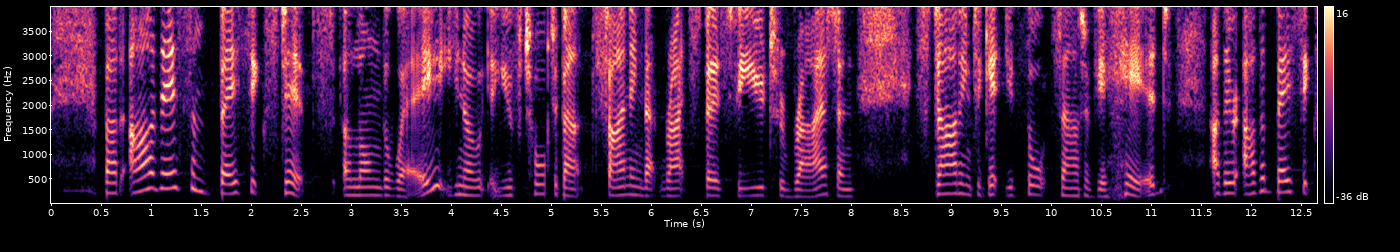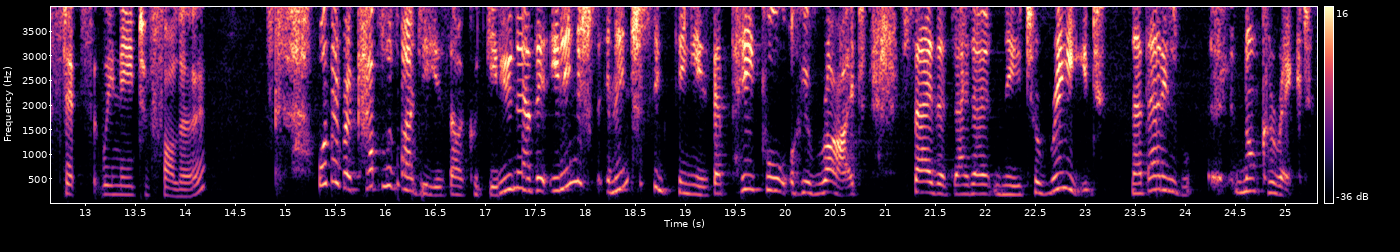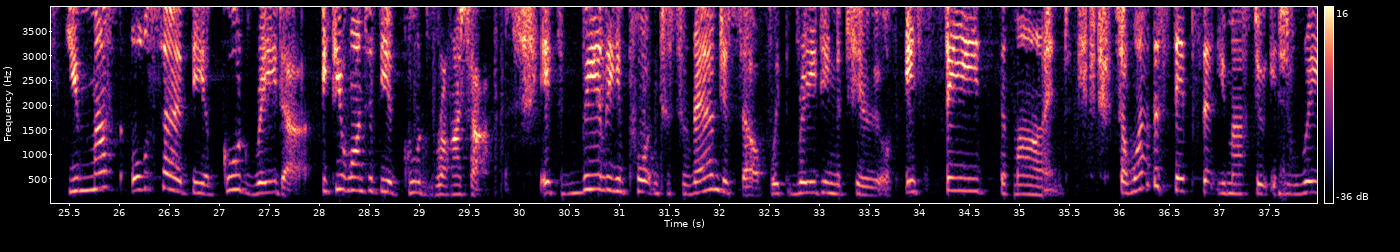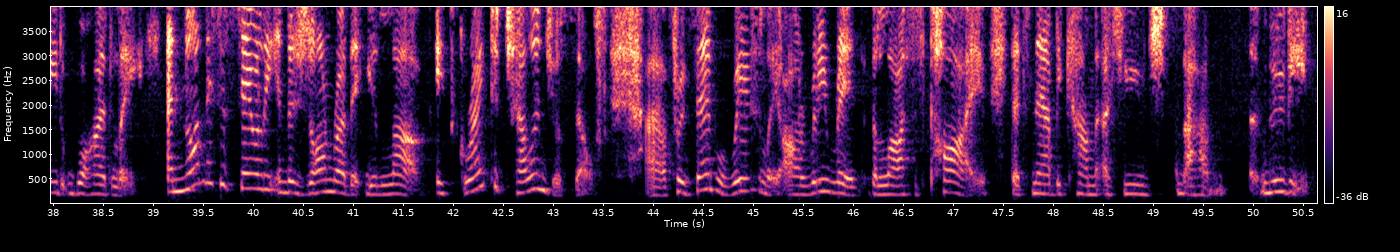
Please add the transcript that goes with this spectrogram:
but are there some basic steps along the way? You know, you've talked about finding that right space for you to write and starting to get your thoughts out of your head. Are there other basic steps that we need to follow? Well, there are a couple of ideas I could give you. Now, the, an, an interesting thing is that people who write say that they don't need to read Now, that is uh, not correct. You must also be a good reader if you want to be a good writer. It's really important to surround yourself with reading materials. It feeds the mind. So, one of the steps that you must do is read widely and not necessarily in the genre that you love. It's great to challenge yourself. Uh, for example, recently I reread The Life of Pi, that's now become a huge um, movie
